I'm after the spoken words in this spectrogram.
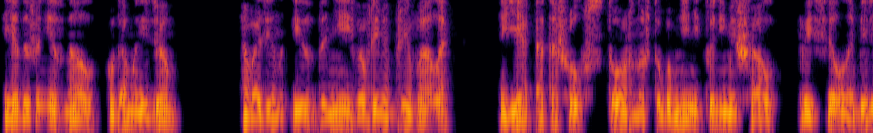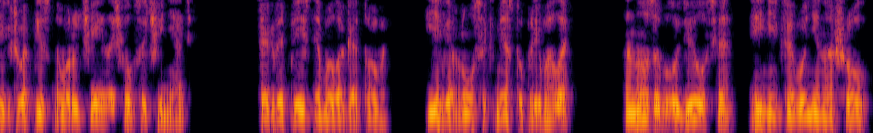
Я даже не знал, куда мы идем. В один из дней во время привала я отошел в сторону, чтобы мне никто не мешал, присел на берег живописного ручья и начал сочинять. Когда песня была готова, я вернулся к месту привала но заблудился и никого не нашел.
